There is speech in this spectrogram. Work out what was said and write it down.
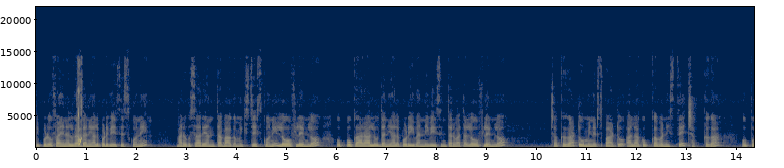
ఇప్పుడు ఫైనల్గా ధనియాల పొడి వేసేసుకొని మరొకసారి అంతా బాగా మిక్స్ చేసుకొని లో ఫ్లేమ్లో ఉప్పు కారాలు ధనియాల పొడి ఇవన్నీ వేసిన తర్వాత లో ఫ్లేమ్లో చక్కగా టూ మినిట్స్ పాటు అలా కుక్ అవ్వనిస్తే చక్కగా ఉప్పు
